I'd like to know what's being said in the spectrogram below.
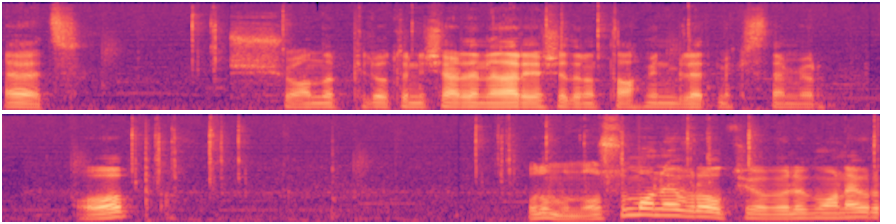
Evet. Şu anda pilotun içeride neler yaşadığını tahmin bile etmek istemiyorum. Hop. Oğlum bu nasıl manevra atıyor? Böyle manevra.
